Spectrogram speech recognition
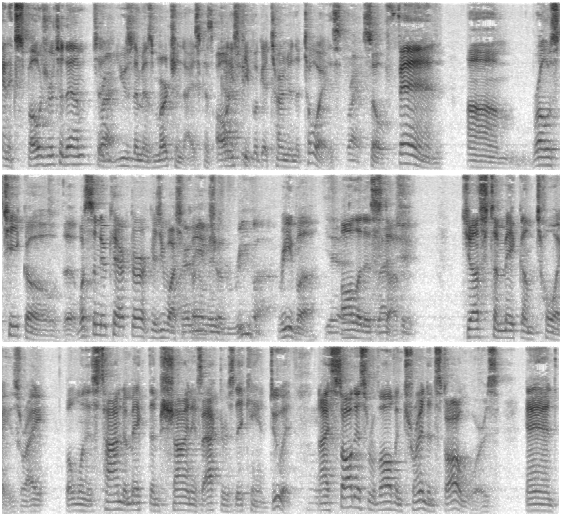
an exposure to them to Right. use them as merchandise because all these people get turned into toys. Right. So Finn, um, Rose Tico, the what's the new character? Because you watch the Her name show. is Riva. Reva, Yeah. all of this stuff chick. just to make them toys, right? But when it's time to make them shine as actors, they can't do it. And I saw this revolving trend in Star Wars, and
